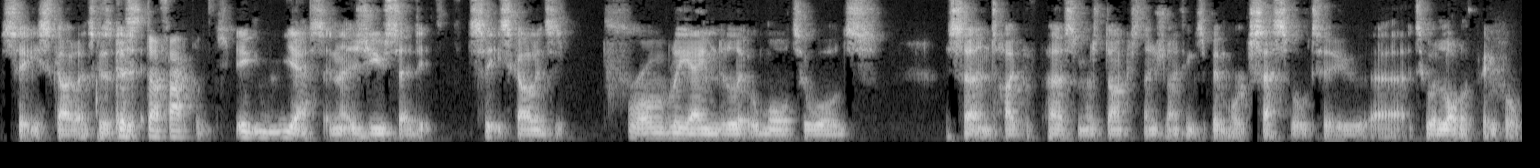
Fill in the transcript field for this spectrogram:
City Skylines Because stuff happens. it, yes, and as you said, it, City Skylines is probably aimed a little more towards a certain type of person, whereas Darkest Dungeon I think is a bit more accessible to uh, to a lot of people.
